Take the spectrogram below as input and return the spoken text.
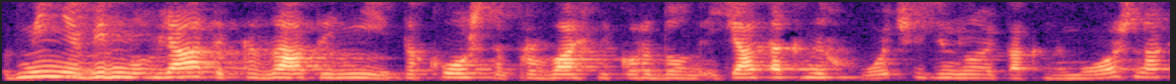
вміння відмовляти, казати ні, також це про власні кордони. Я так не хочу, зі мною так не можна,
